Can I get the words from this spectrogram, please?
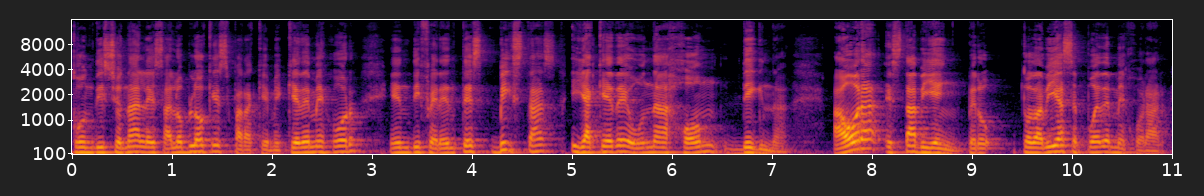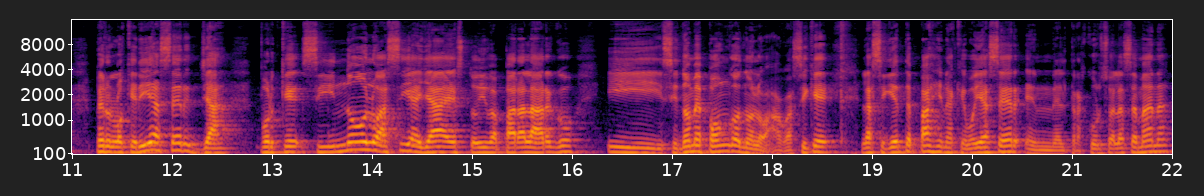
condicionales a los bloques para que me quede mejor en diferentes vistas y ya quede una home digna. Ahora está bien, pero todavía se puede mejorar. Pero lo quería hacer ya, porque si no lo hacía ya, esto iba para largo y si no me pongo, no lo hago. Así que la siguiente página que voy a hacer en el transcurso de la semana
